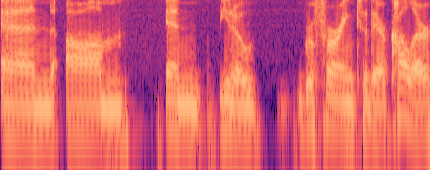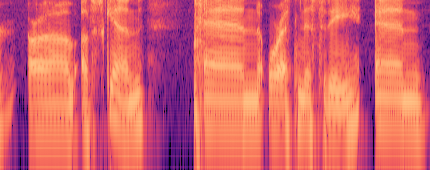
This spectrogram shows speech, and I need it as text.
and um, and you know referring to their color uh, of skin and or ethnicity and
